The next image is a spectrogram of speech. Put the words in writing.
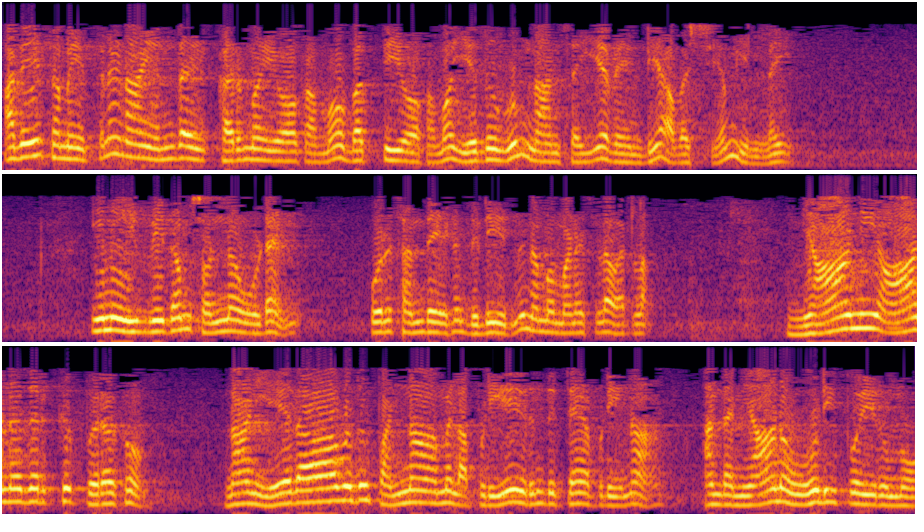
அதே சமயத்துல நான் எந்த கர்ம யோகமோ பக்தி யோகமோ எதுவும் நான் செய்ய வேண்டிய அவசியம் இல்லை. இனி இவ்விதம் சொன்னவுடன் ஒரு சந்தேகம் திடீர்னு நம்ம மனசுல வரலாம். ஞானி ஆனதற்கு பிறகும் நான் ஏதாவது பண்ணாமல் அப்படியே இருந்துட்டேன் அப்படின்னா அந்த ஞானம் ஓடி போயிருமோ?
